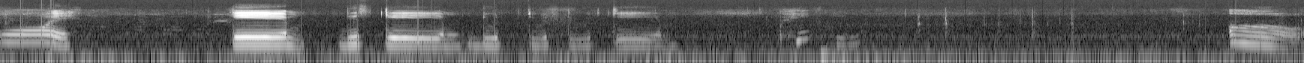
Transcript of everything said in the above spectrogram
Oi. Game. This game. Dude, dude, dude, game. Oh,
